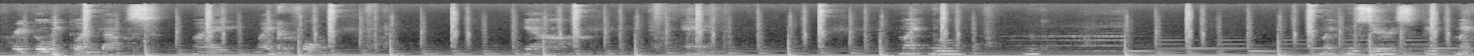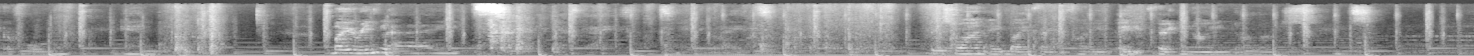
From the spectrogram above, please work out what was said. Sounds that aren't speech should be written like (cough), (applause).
we're going to unbox my microphone. Yeah. And mic do mic do series split microphone and my ring lights. This one I buy 35, eh, 39 dollars. It's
